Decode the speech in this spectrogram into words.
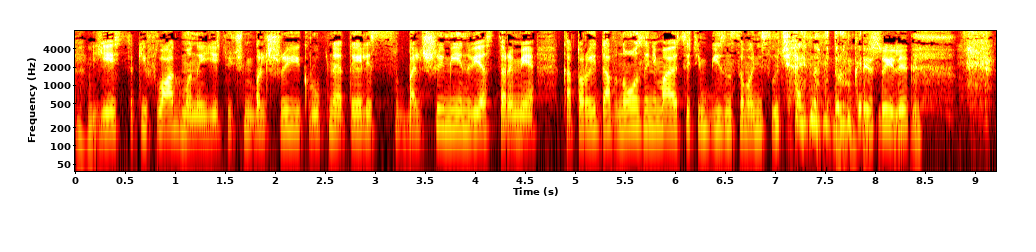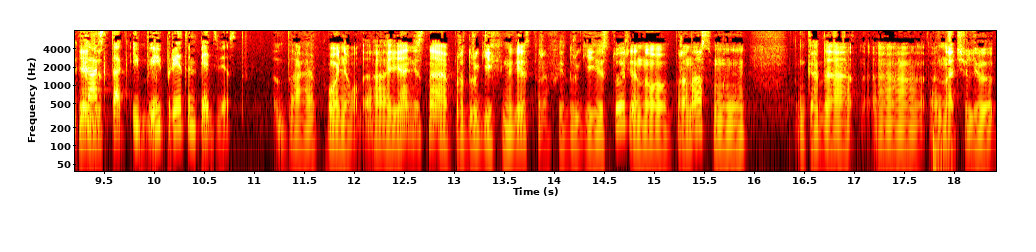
угу. есть такие флагманы, есть очень большие крупные отели с большими инвесторами, которые давно занимаются этим бизнесом, они случайно вдруг решили. Как так? И при этом пять звезд. Да, я понял. Я не знаю про других инвесторов и другие истории, но про нас мы, когда э, начали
